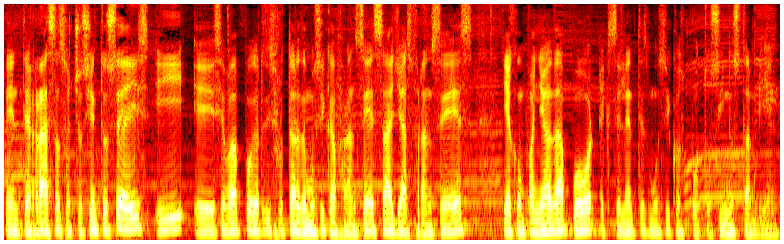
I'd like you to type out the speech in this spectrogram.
en Terrazas 806 y eh, se va a poder disfrutar de música francesa, jazz francés y acompañada por excelentes músicos potosinos también.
